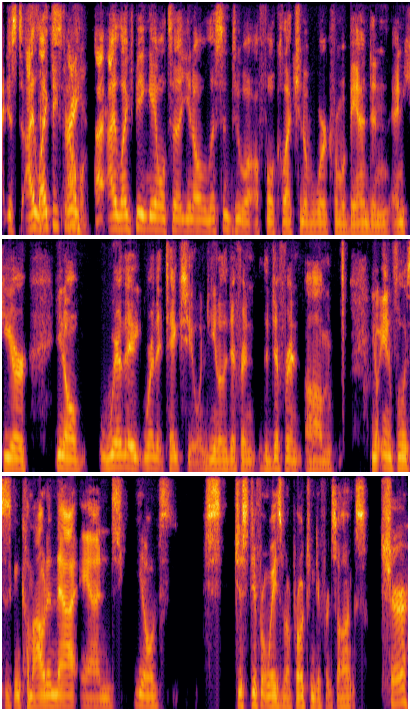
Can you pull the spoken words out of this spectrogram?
I just I like this 53. album. I, I liked being able to, you know, listen to a, a full collection of work from a band and and hear, you know, where they where that takes you, and you know the different the different um, you know, influences can come out in that, and you know, just just different ways of approaching different songs. sure.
